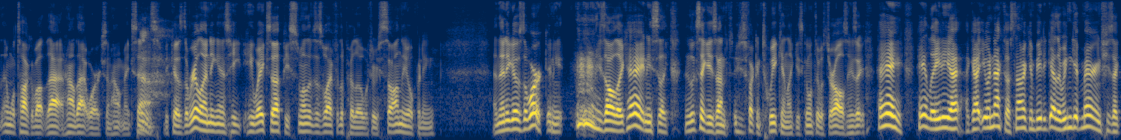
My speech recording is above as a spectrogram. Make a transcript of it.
then we'll talk about that and how that works and how it makes sense. Ah. Because the real ending is he he wakes up, he smothers his wife with a pillow, which we saw in the opening, and then he goes to work and he he's all like, hey, and he's like, it looks like he's on he's fucking tweaking, like he's going through withdrawals, and he's like, hey, hey, lady, I, I got you a necklace. Now we can be together. We can get married. And she's like,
